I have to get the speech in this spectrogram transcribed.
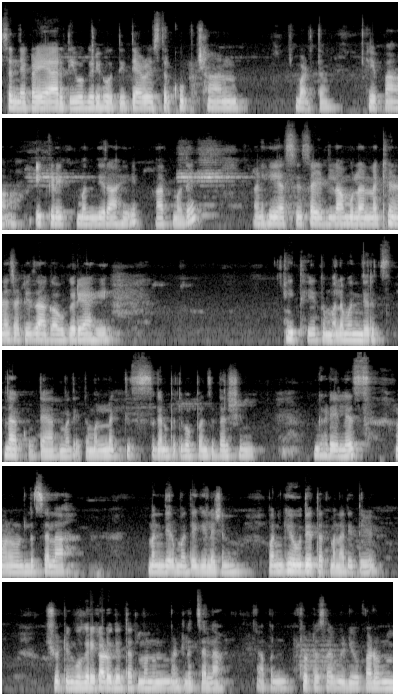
संध्याकाळी आरती वगैरे होते त्यावेळेस तर खूप छान वाटतं. हे पहा इकडे एक मंदिर आहे आतमध्ये. आणि हे असे साईडला मुलांना खेळण्यासाठी जागा वगैरे आहे. इथे तुम्हाला मंदिर दाखवते आतमध्ये. तुम्हाला नक्कीच गणपती बाप्पांचं दर्शन घडेलच. म्हणून म्हटलं चला मंदिरमध्ये गेल्याच्या पण घेऊ देतात म्हणा तिथे. शूटिंग वगैरे काढू देतात. म्हणून म्हटलं चला आपण छोटासा व्हिडिओ काढून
